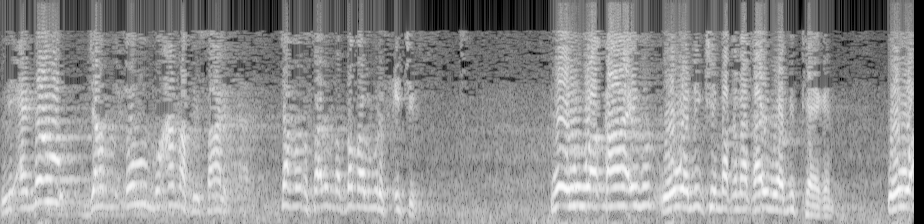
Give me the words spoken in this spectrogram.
liannahu jamcu muanai saalim jamcu saalimna dama lagu rafci jir wa huwa qaa'imu wahuwa ninkii maqnaa qaa'im waa mid taagan wahuwa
